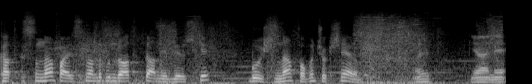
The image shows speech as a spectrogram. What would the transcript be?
katkısından faydasından da bunu rahatlıkla anlayabiliyoruz ki bu ışından Fab'ın çok işine yaramış. Evet. Yani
